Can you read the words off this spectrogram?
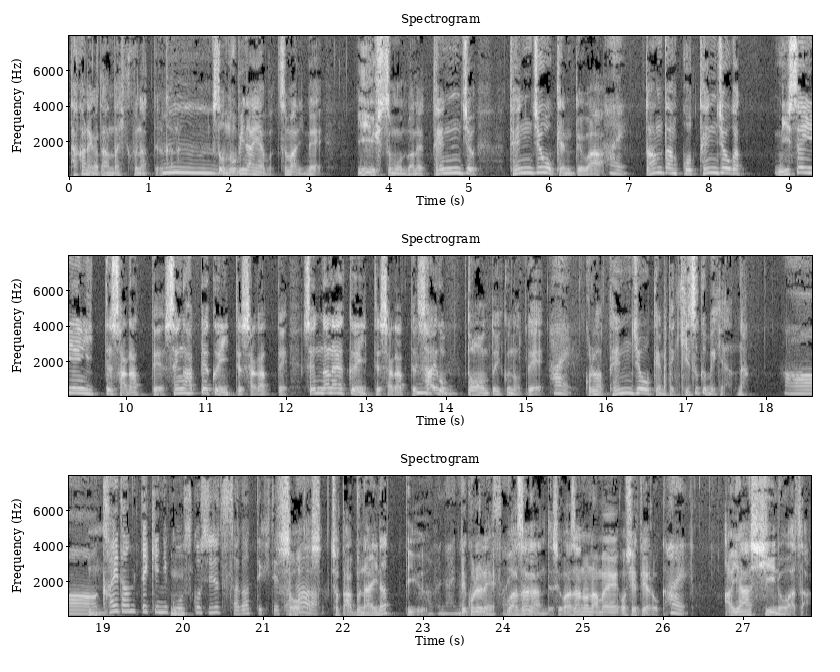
高値がだんだん低くなってるから。そうすると伸び悩む。つまりね、いい質問だね。天井、天井圏では、はい、だんだんこう天井が2000円いって下がって、1800円いって下がって、1700円いって下がって、最後ドーンといくので、はい、これは天井圏って気づくべきなんだ。ああ、うん、階段的にこう少しずつ下がってきてたら、うん、そうです。ちょっと危ないなっていう。危ないなで、これね、技があるんですよ。技の名前教えてやろうか。はい。怪しいの技。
